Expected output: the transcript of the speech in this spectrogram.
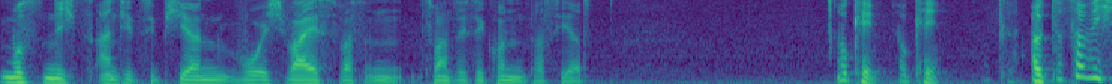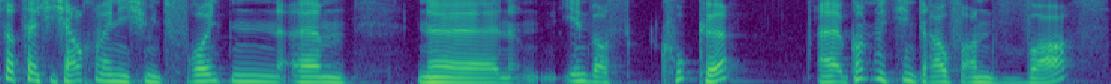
muss nichts antizipieren, wo ich weiß, was in 20 Sekunden passiert. Okay, okay. Aber das habe ich tatsächlich auch, wenn ich mit Freunden ähm, ne, ne, irgendwas gucke. Äh, kommt ein bisschen drauf an, was.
